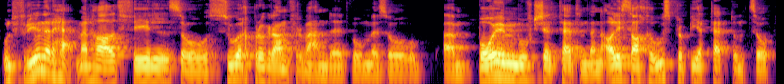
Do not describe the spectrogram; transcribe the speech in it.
Und früher hat man halt viel so Suchprogramm verwendet, wo man so ähm, Bäume aufgestellt hat und dann alle Sachen ausprobiert hat und so.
